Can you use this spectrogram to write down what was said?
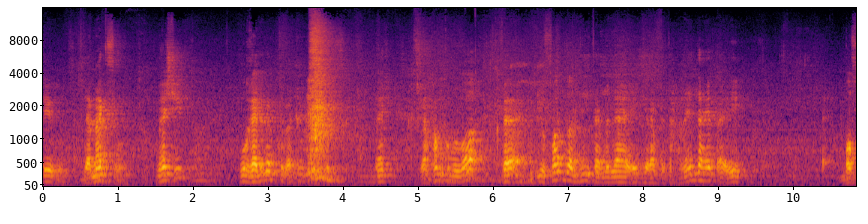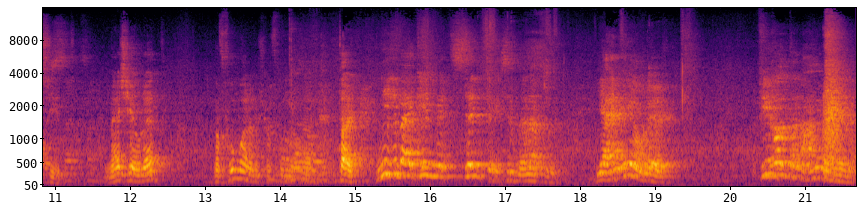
tables ده maximum ماشي؟ وغالبا بتبقى 2 tables ماشي؟ يرحمكم الله. فيفضل دي تعمل لها إيه؟ graph لأن ده هيبقى إيه؟ بسيط. ماشي يا أولاد؟ مفهوم ولا مش مفهوم أولاد؟ طيب نيجي بقى كلمة self explanatory يعني إيه يا أولاد؟ في غلطة أنا عاملها هنا.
